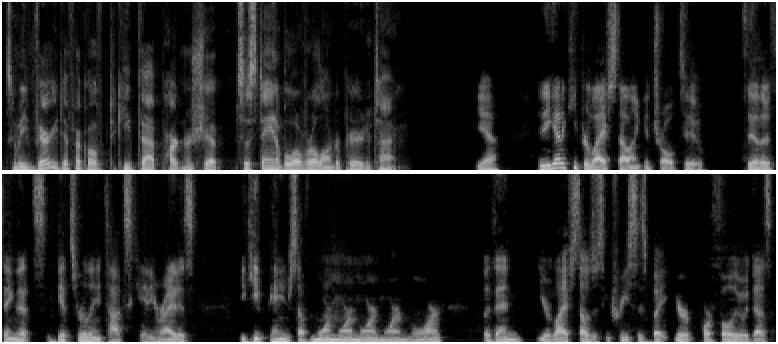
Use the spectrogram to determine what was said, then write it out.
it's going to be very difficult to keep that partnership sustainable over a longer period of time. Yeah. And you got to keep your lifestyle in control too. It's the other thing that gets really intoxicating, right? Is you keep paying yourself more and more and more and more and more, but then your lifestyle just increases, but your portfolio doesn't.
